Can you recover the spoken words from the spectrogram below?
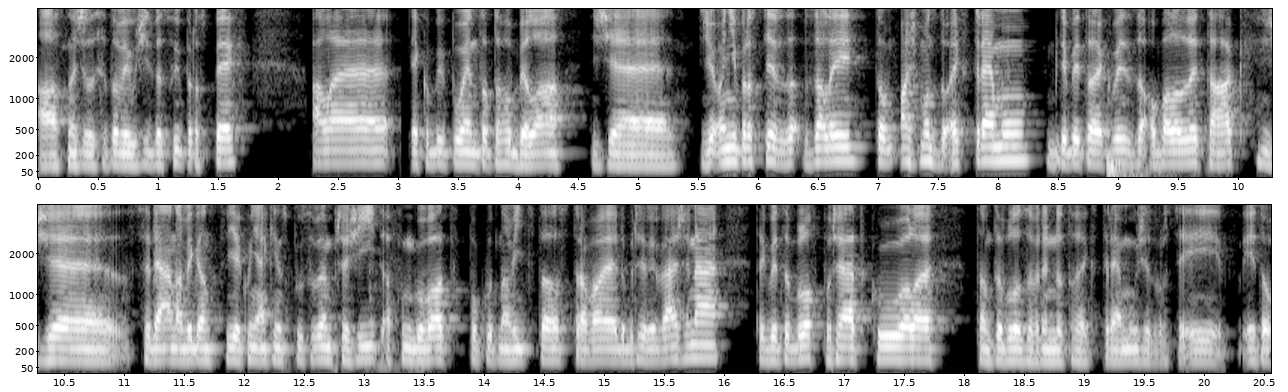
a snažili se to využít ve svůj prospěch ale jakoby pointa toho byla, že, že oni prostě vzali to až moc do extrému, kdyby to jakoby zaobalili tak, že se dá na veganství jako nějakým způsobem přežít a fungovat, pokud navíc ta strava je dobře vyvážená, tak by to bylo v pořádku, ale tam to bylo zavřeno do toho extrému, že prostě i je to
